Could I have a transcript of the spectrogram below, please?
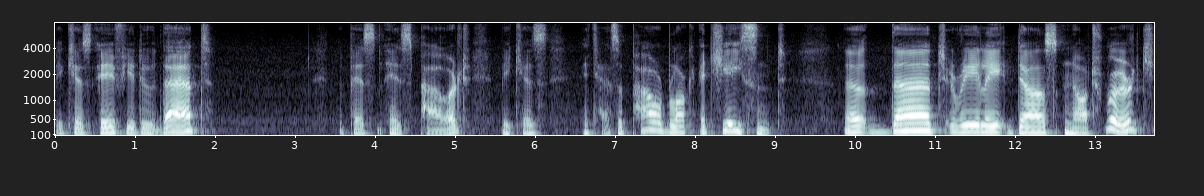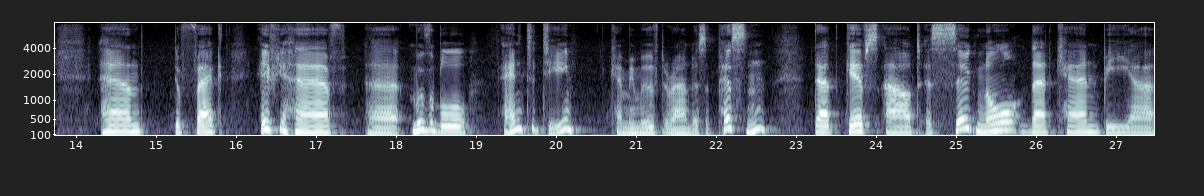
Because if you do that, the piston is powered because it has a power block adjacent. Uh, that really does not work. And the fact if you have a movable entity can be moved around with a piston, that gives out a signal that can be uh,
